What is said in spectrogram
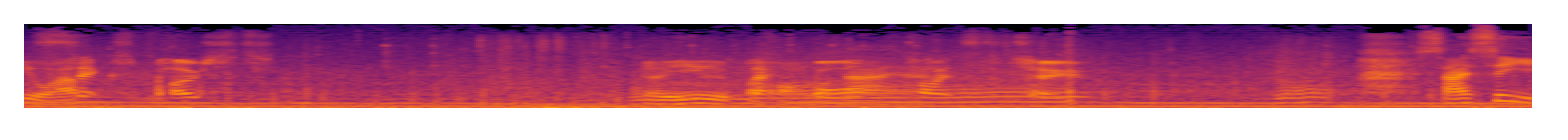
อยู่ครับ left six posts. เอ้ยประคองรถได้อะ Tights 2, ซ้ายสี่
